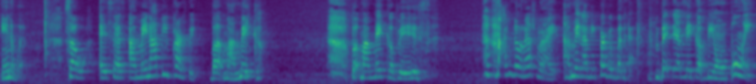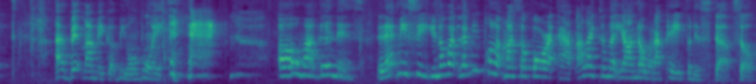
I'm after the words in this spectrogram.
Anyway. So it says I may not be perfect, but my makeup but my makeup is I know that's right. I may not be perfect, but I bet that makeup be on point. I bet my makeup be on point. oh my goodness. Let me see. You know what? Let me pull up my Sephora app. I like to let y'all know what I paid for this stuff. So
